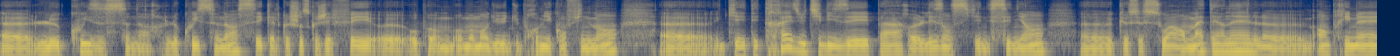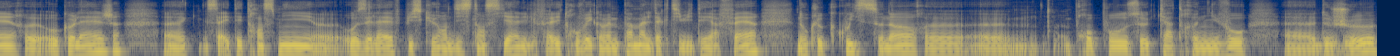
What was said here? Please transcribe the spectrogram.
le quiz sonore. Le quiz sonore, c'est quelque chose que j'ai fait au, moment du, du premier confinement, qui a été très utilisé par les anciens euh, que ce soit en maternelle, euh, en primaire, euh, au collège. ça a été transmis aux élèves puisque en distanciel, il fallait trouver quand même pas mal d'activités à faire. Donc le quiz sonore propose quatre niveaux de jeu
